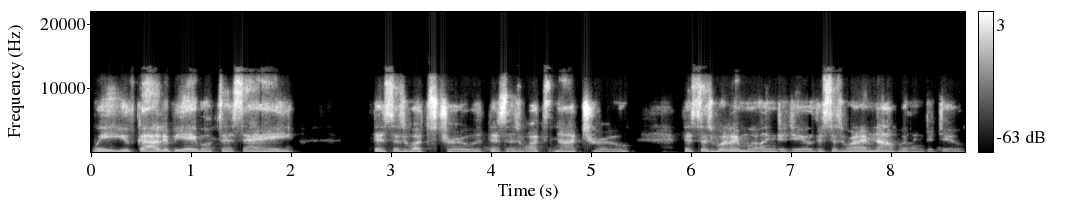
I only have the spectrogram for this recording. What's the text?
we you've got to be able to say, this is what's true, this is what's not true, this is what I'm willing to do, this is what I'm not willing to do.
